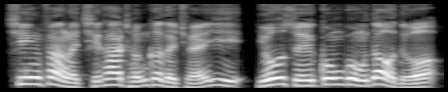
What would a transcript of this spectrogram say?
侵犯了其他乘客的权益，有损公共道德。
